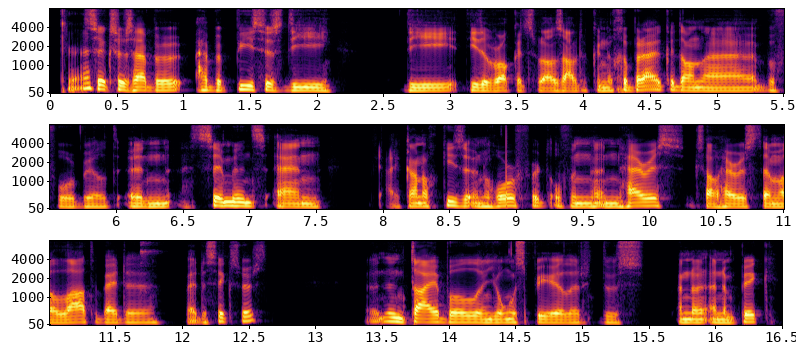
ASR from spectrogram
Oké. Sixers hebben, hebben pieces die, die, die de Rockets wel zouden kunnen gebruiken. Dan eh, bijvoorbeeld een Simmons en ja, je kan nog kiezen een Horford of een, een Harris. Ik zou Harris dan wel laten bij de, bij de Sixers. Een, een Tybal, een jonge speler. Dus, en, een- en een pick.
